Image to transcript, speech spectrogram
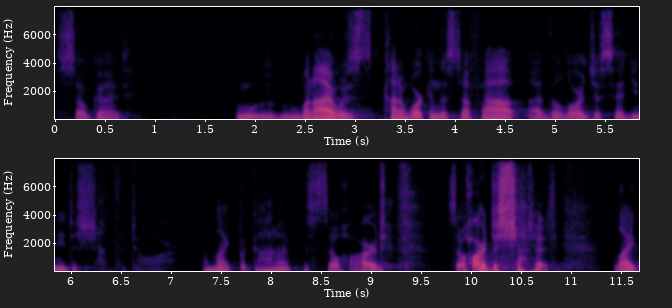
So good. When I was kind of working this stuff out, uh, the Lord just said, You need to shut the door. I'm like, But God, I'm, it's so hard. so hard to shut it. Like,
